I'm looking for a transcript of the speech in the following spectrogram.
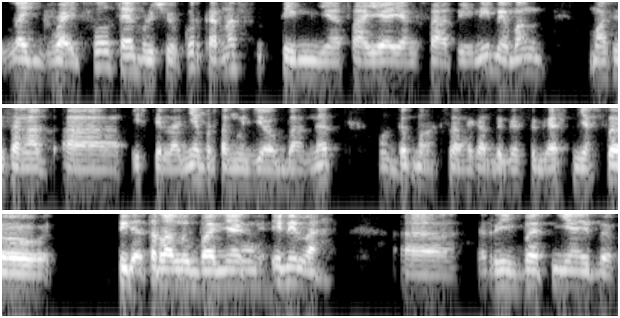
like grateful saya bersyukur karena timnya saya yang saat ini memang masih sangat uh, istilahnya bertanggung jawab banget untuk melaksanakan tugas-tugasnya. So tidak terlalu banyak inilah uh, ribetnya itu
